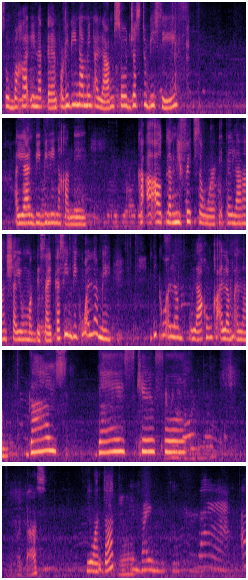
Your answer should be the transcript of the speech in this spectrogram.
So baka inattempt or hindi namin alam. So just to be safe, ayan, bibili na kami. ka-out lang ni Fritz sa work, eh, kailangan siya yung mag-decide. Kasi hindi ko alam eh. Hindi ko alam. Wala akong kaalam-alam. Guys, guys, careful. Mataas? You want that? Buy. Wow, I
